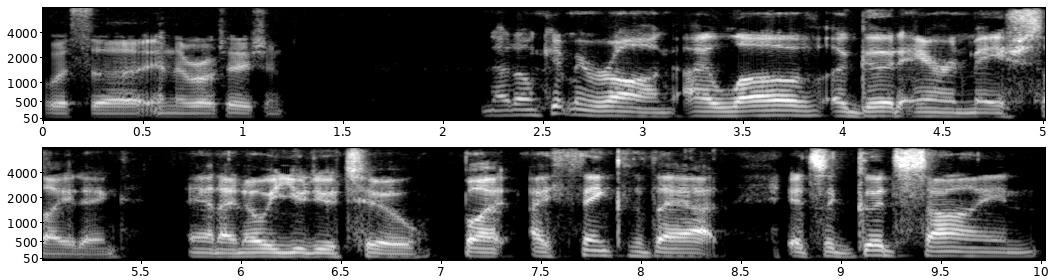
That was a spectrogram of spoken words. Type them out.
with uh, in the rotation. Now, don't get me wrong. I love a good Aaron Moesch sighting, and I know you do too. But I think that it's a good sign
